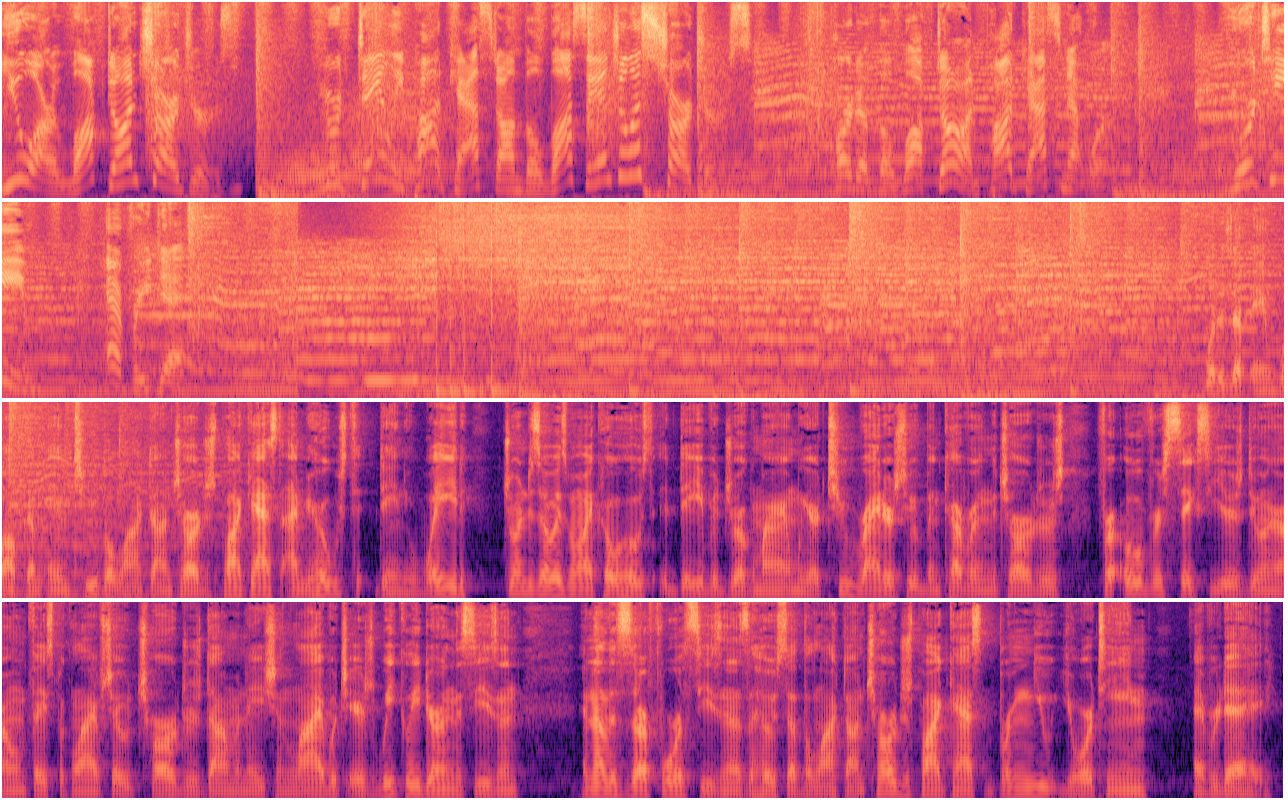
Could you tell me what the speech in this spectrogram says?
You are Locked On Chargers, your daily podcast on the Los Angeles Chargers, part of the Locked On Podcast Network. Your team every day. What is up, and welcome into the Locked On Chargers podcast. I'm your host, Daniel Wade, joined as always by my co host, David Drogemeyer, and we are two writers who have been covering the Chargers for over six years, doing our own Facebook Live show, Chargers Domination Live, which airs weekly during the season. And now this is our fourth season as the host of the Locked On Chargers podcast, bringing you your team every day.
